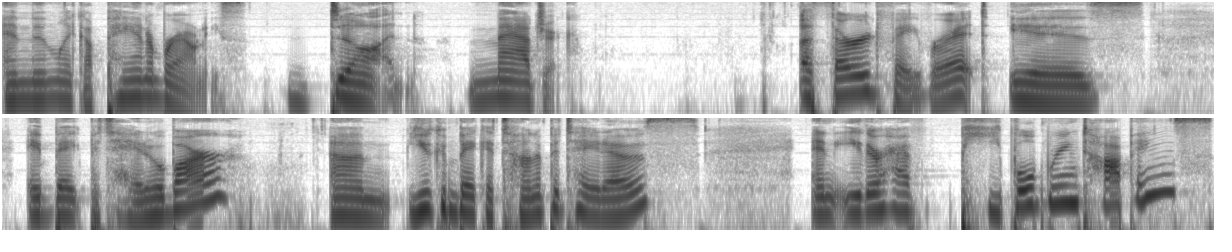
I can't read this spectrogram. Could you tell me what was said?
and then like a pan of brownies. Done. Magic. A third favorite is a baked potato bar. Um, you can bake a ton of potatoes and either have people bring toppings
